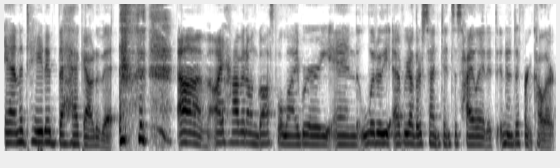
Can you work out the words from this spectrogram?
annotated the heck out of it. um, I have it on Gospel Library, and literally every other sentence is highlighted in a different color.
